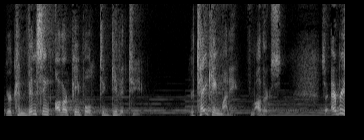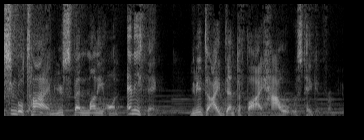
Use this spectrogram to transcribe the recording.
You're convincing other people to give it to you. You're taking money from others. So every single time you spend money on anything, you need to identify how it was taken from you.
